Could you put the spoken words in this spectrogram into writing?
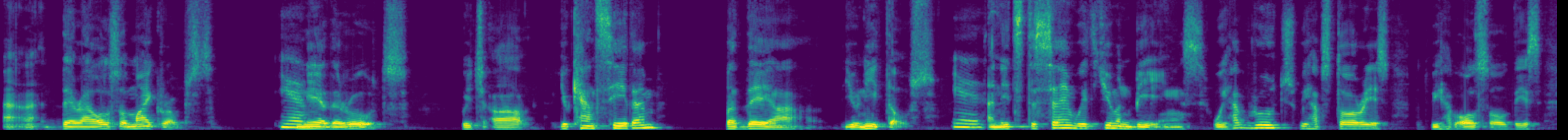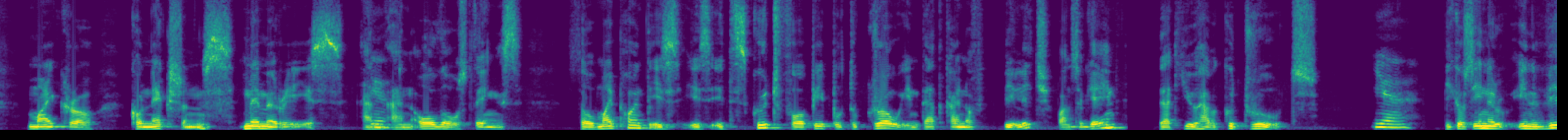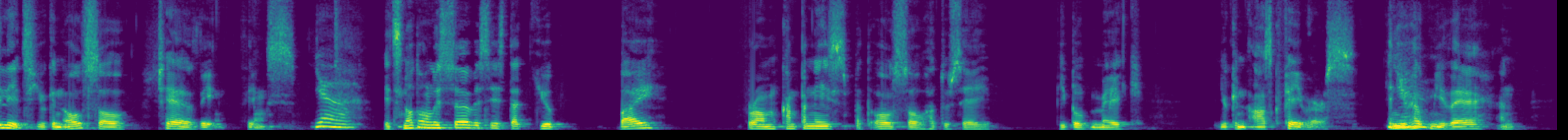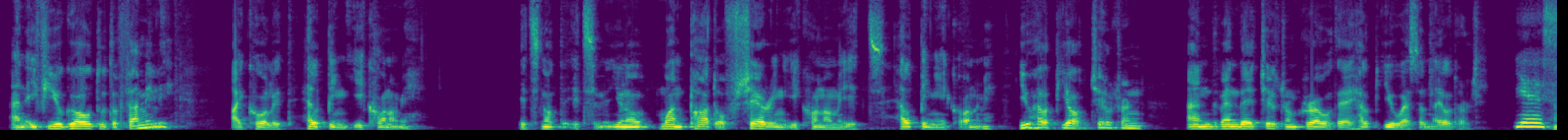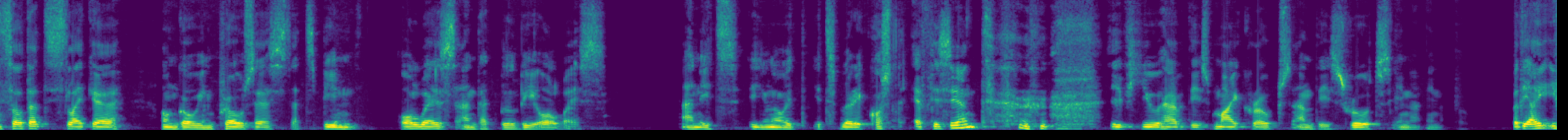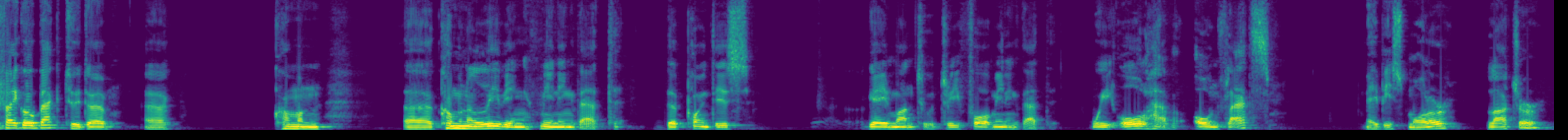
Uh, there are also microbes yeah. near the roots which are you can't see them, but they are you need those. Yes. And it's the same with human beings. We have roots, we have stories, but we have also these micro connections, memories, and, and all those things. So my point is is it's good for people to grow in that kind of village once again that you have good roots. Yeah. Because in a in a village you can also share the things. Yeah. It's not only services that you buy from companies, but also how to say people make you can ask favors. Can yeah. you help me there? And and if you go to the family, I call it helping economy. It's not it's you know one part of sharing economy, it's helping economy. You help your children and when their children grow, they help you as an elderly. Yes. And so that's like a ongoing process that's been always and that will be always and it's you know it, it's very cost efficient if you have these microbes and these roots in, in but I, if i go back to the uh, common uh, communal living meaning that the point is again one two three four meaning that we all have own flats maybe smaller larger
